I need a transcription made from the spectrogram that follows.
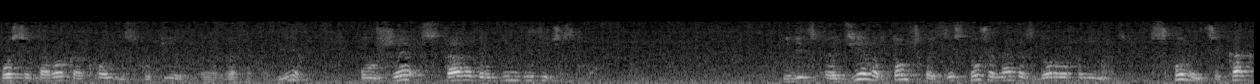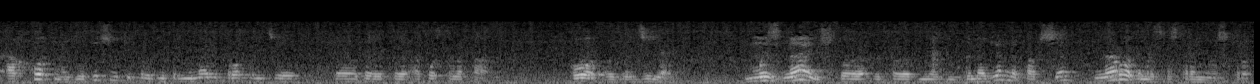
после того, как Он искупил э, этот мир, уже стало другим язычеством. И ведь э, дело в том, что здесь тоже надо здорово понимать. Вспомните, как охотно язычники принимали проповеди э, апостола Павла по э, деяниям мы знаем, что мгновенно по всем народам распространилась проповедь.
